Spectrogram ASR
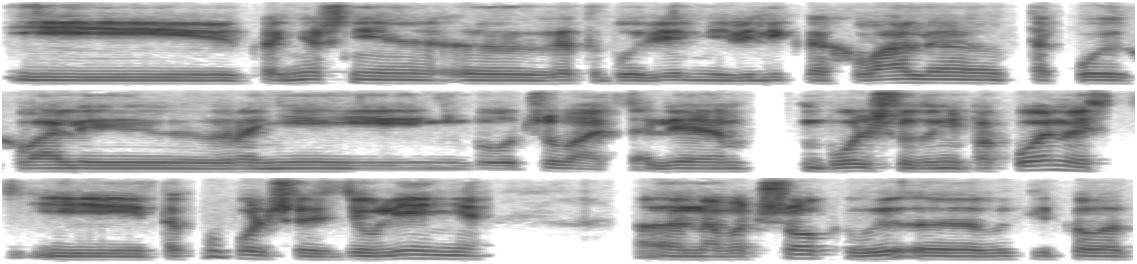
і канешне гэта была вельмі вялікая хваля. Такой хвалі раней не было чуваць. Але большую занепакойнасць і такое большее здзіўленне навачок вы, выклікала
